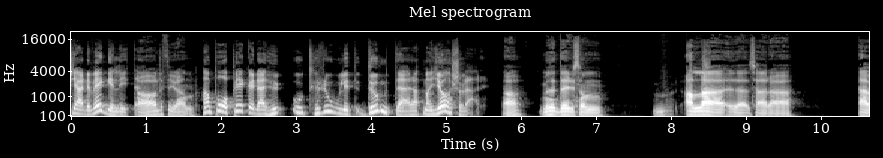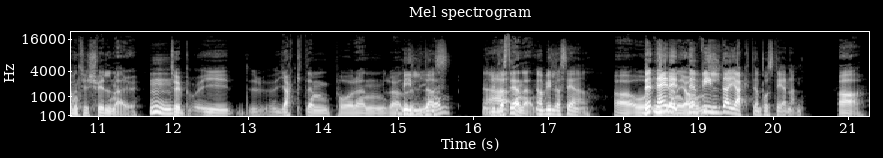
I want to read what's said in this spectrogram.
fjärde väggen lite. Ja, lite grann. Han påpekar ju där hur otroligt dumt det är att man gör sådär. Ja, men det är liksom alla eh, så här äh, äventyrsfilmer, Mm. typ i jakten på den röda Vildas- rubinen. Vilda stenen? Ja, vilda stenen. Och Den, nej, nej, den vilda jakten på stenen. Ja,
